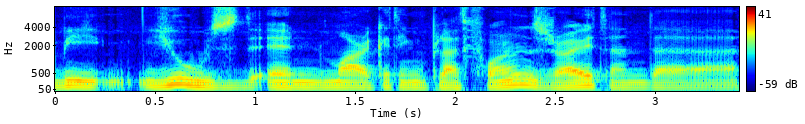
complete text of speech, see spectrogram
be used in marketing platforms, right, and uh,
